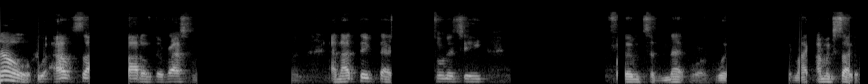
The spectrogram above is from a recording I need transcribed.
know outside of the wrestling. And I think that opportunity for them to network with, like I'm excited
